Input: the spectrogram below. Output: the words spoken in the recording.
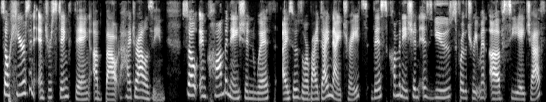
So here's an interesting thing about hydralazine. So in combination with isosorbide dinitrates, this combination is used for the treatment of CHF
